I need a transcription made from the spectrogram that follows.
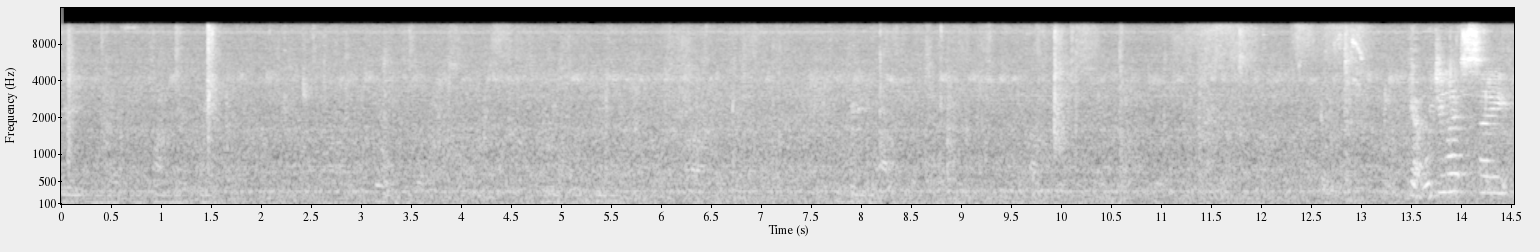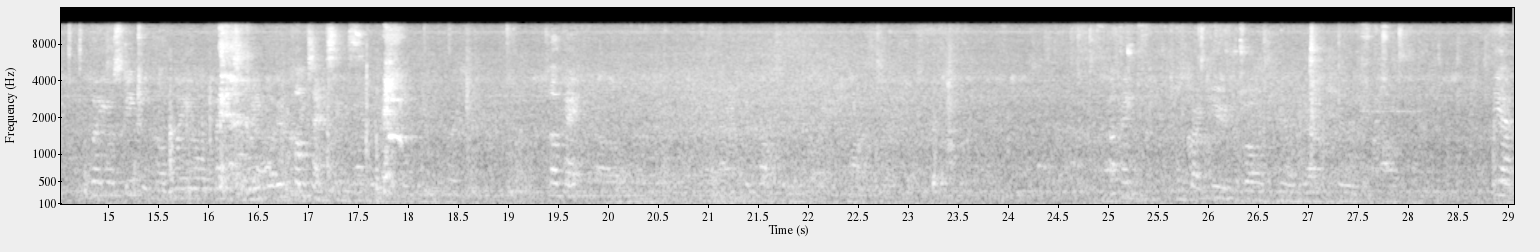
creating a a pan-European uh, approach this. Would be uh, the Yeah, would you like to say where you're speaking from, where you're based, what your context is? Okay. Your. Yeah.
